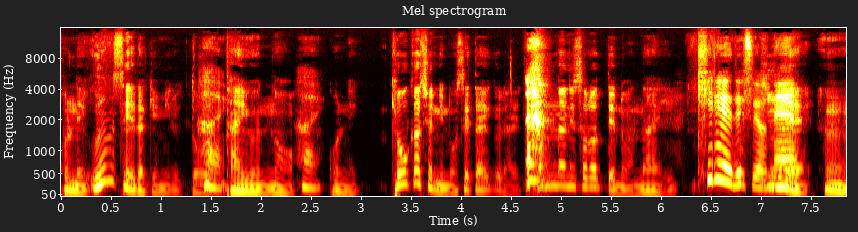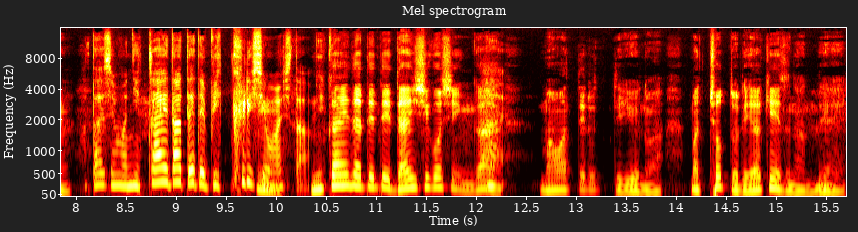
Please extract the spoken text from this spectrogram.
これね運勢だけ見ると、はい。大運のはい。これね教科書に載せたいぐらいこんなに揃ってるのはない。綺麗ですよ綺ね麗。うん、私も2階建てでびっくりしました、2階建てで大守護神はがい、回ってるっていうのは、まあ、ちょっとレアケースなんで、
